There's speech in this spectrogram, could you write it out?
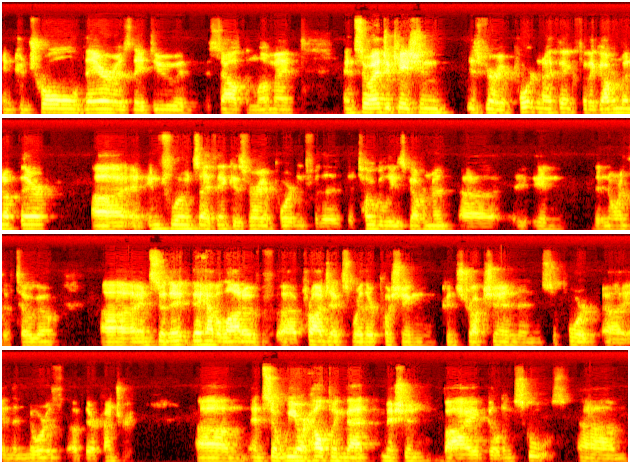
in control there as they do in the south and Lomé. And so education is very important, I think, for the government up there. Uh, and influence, I think, is very important for the, the Togolese government uh, in the north of Togo. Uh, and so they, they have a lot of uh, projects where they're pushing construction and support uh, in the north of their country. Um, and so we are helping that mission by building schools. Um,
